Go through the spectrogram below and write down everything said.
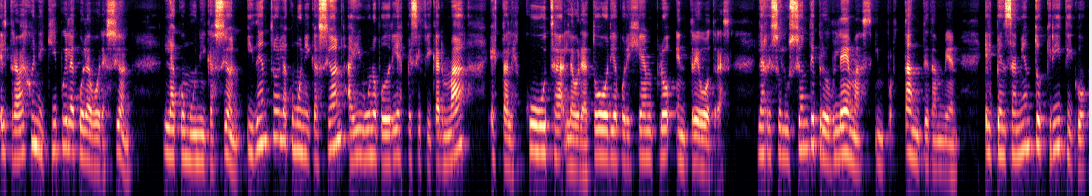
El trabajo en equipo y la colaboración la comunicación. Y dentro de la comunicación, ahí uno podría especificar más, está la escucha, la oratoria, por ejemplo, entre otras. La resolución de problemas, importante también. El pensamiento crítico,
